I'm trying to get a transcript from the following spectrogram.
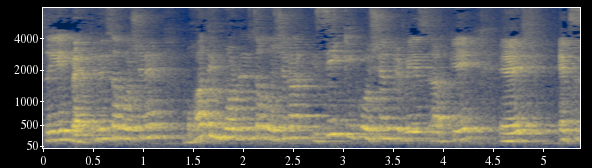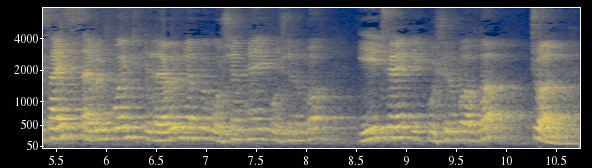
तो ये बेहतरीन सा क्वेश्चन है, बहुत इंपॉर्टेंट सा क्वेश्चन है, और इसी की क्वेश्चन पे बेस्ड आपके एक्सरसाइज 7.11 में आपका क्वेश्चन है क्वेश्चन नंबर 8 है, एक क्वेश्चन नंबर आपका 12 है.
